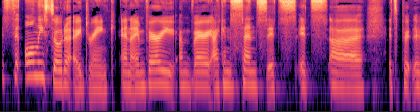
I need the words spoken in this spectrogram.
It's the only soda I drink, and I'm very. I'm very. I can sense its its uh its pe- uh,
